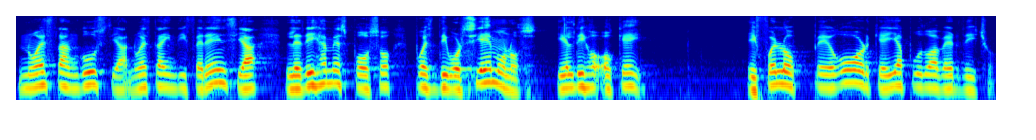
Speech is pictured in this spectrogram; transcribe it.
nuestra angustia, nuestra indiferencia, le dije a mi esposo, pues divorciémonos. Y él dijo, ok. Y fue lo peor que ella pudo haber dicho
